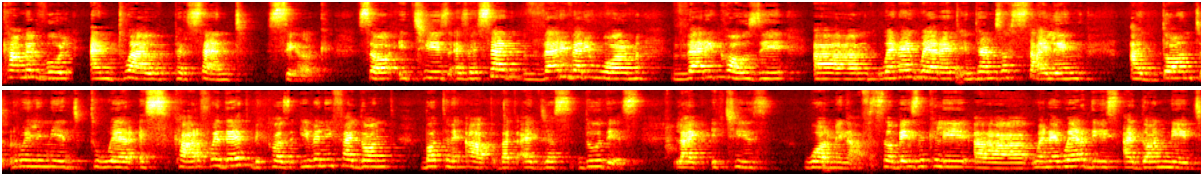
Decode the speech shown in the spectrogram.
camel wool and 12% silk. So it is, as I said, very, very warm, very cozy. Um, when I wear it, in terms of styling, I don't really need to wear a scarf with it because even if I don't button it up, but I just do this, like it is warm enough. So basically, uh, when I wear this, I don't need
